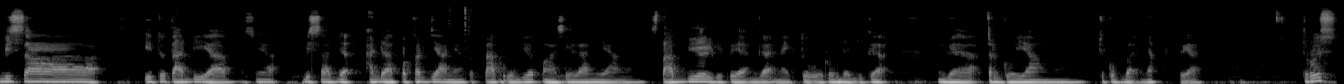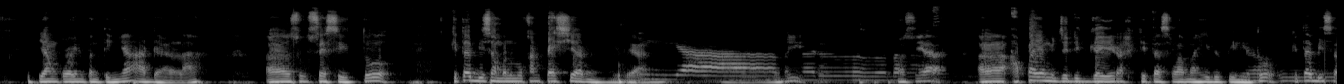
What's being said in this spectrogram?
bisa itu tadi ya maksudnya bisa ada, ada pekerjaan yang tetap dan juga penghasilan yang stabil gitu ya nggak naik turun dan juga nggak tergoyang cukup banyak gitu ya terus yang poin pentingnya adalah eh, sukses itu kita bisa menemukan passion gitu ya Iya. Jadi, Benar. banget. maksudnya eh, apa yang menjadi gairah kita selama hidup ini Yoi. tuh kita bisa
